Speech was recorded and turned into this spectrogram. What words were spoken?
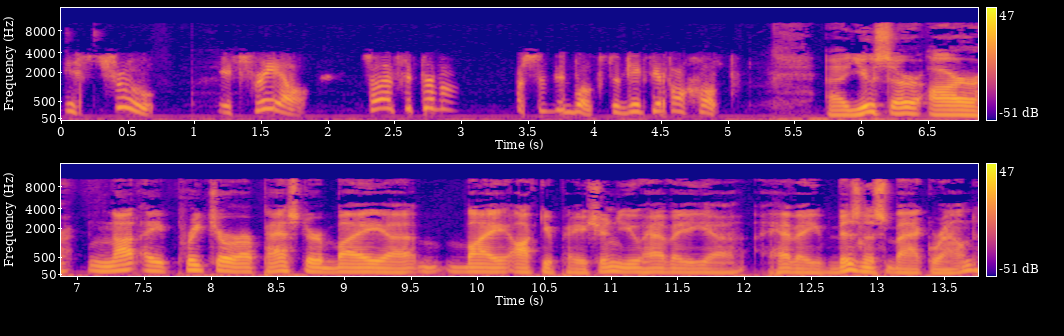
is true. It's real. So that's the purpose of the book, to give people hope. Uh, you, sir, are not a preacher or pastor by uh, by occupation. You have a uh, have a business background,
